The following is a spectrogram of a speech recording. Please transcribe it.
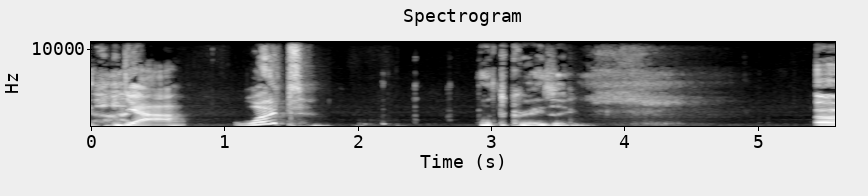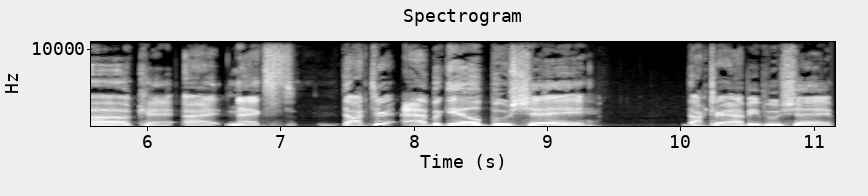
god. Yeah. What? That's crazy. Okay. All right. Next, Dr. Abigail Boucher. Dr. Abby Boucher.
